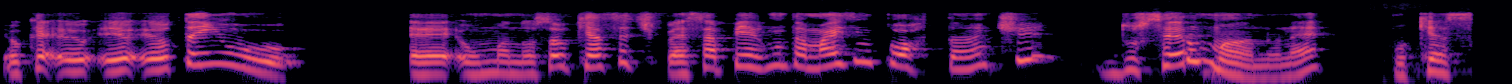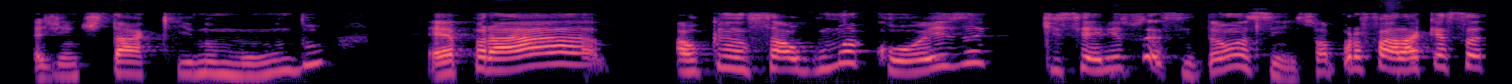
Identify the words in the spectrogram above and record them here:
eu, eu, eu tenho é, uma noção que essa, tipo, essa é a pergunta mais importante do ser humano, né? Porque assim, a gente está aqui no mundo é para alcançar alguma coisa que seria sucesso. Então, assim, só para falar que essa,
